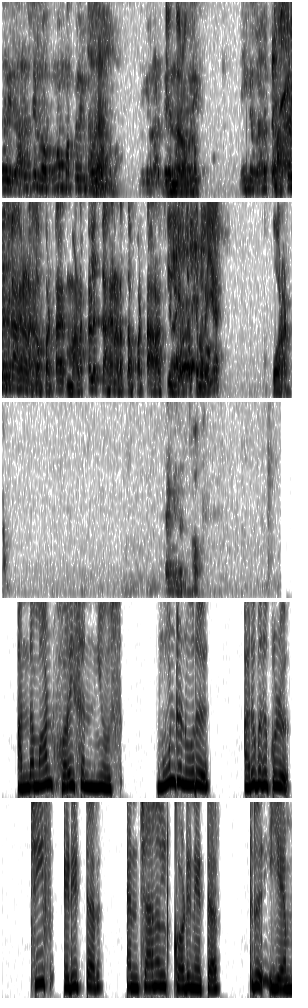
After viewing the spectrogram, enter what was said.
சார் இது அரசியல் நோக்கமா மக்களின் எந்த நோக்கம்? மக்களுக்காக நடக்கப்பட்ட மக்களுக்காக நடத்தப்பட்ட அரசியல் இயக்கத்தினுடைய போராட்டம். அந்தமான் ஹொரைசன் நியூஸ் மூன்று நூறு அறுபது குழு chief editor and channel coordinator திரு M.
